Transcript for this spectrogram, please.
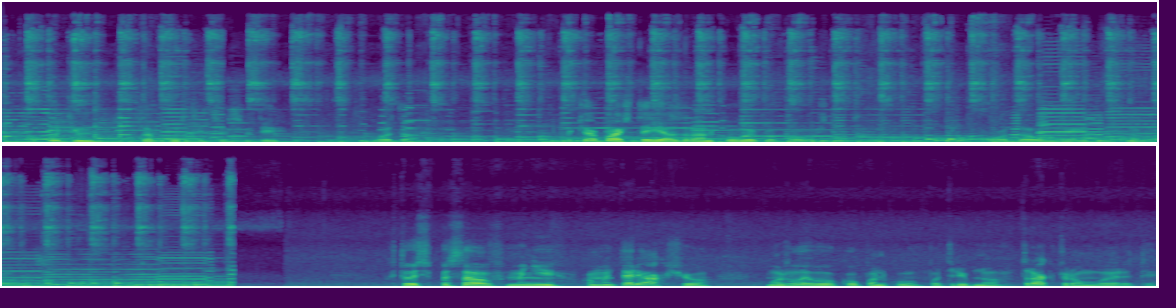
а потім запуститься сюди вода. Хоча бачите, я зранку викопав ось тут, а вода вже і тут набралась. Хтось писав мені в коментарях, що можливо копанку потрібно трактором вирити.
